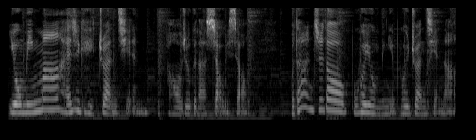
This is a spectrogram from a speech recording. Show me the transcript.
有名吗？还是可以赚钱？”然后我就跟他笑一笑。我当然知道不会有名，也不会赚钱呐。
